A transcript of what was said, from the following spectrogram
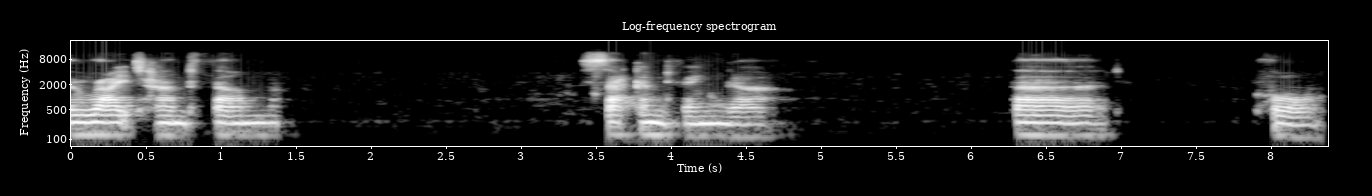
the right hand thumb, second finger, third, fourth,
